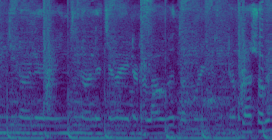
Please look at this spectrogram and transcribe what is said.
ইঞ্জিন অয়েলে, ইঞ্জিন অয়েলের জায়গায় এটা ঢালা হবে, তারপর ইঞ্জিনটা ফ্লাশ হবে।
